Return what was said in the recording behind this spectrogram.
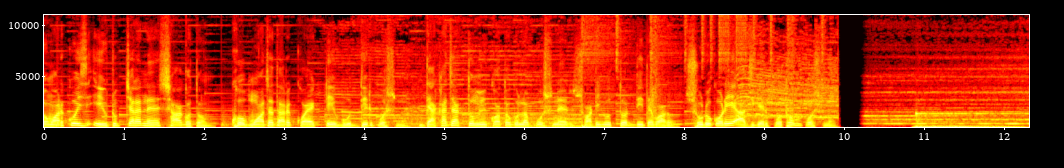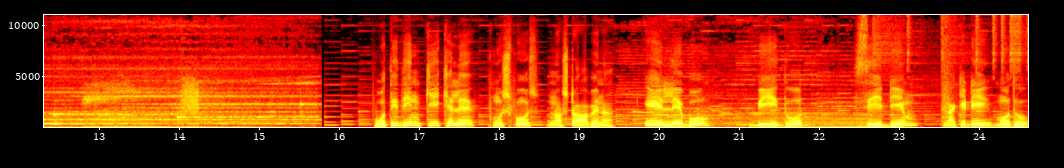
তোমার কুইজ ইউটিউব চ্যানেলে স্বাগতম। খুব মজাদার কয়েকটি বুদ্ধির প্রশ্ন। দেখা যাক তুমি কতগুলো প্রশ্নের সঠিক উত্তর দিতে পারো। শুরু করি আজকের প্রথম প্রশ্ন। প্রতিদিন কি খেলে ফুসফুস নষ্ট হবে না? এ, লেবু, বি, দুধ, সি, ডিম, নাকি ডি, মধু?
